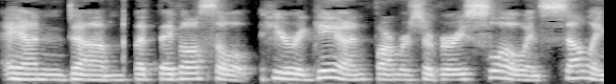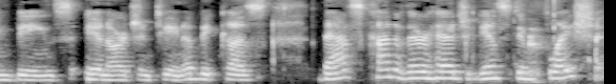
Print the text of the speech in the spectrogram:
and um, but they've also here again, farmers are very slow in selling beans in Argentina because that's kind of their hedge against inflation.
